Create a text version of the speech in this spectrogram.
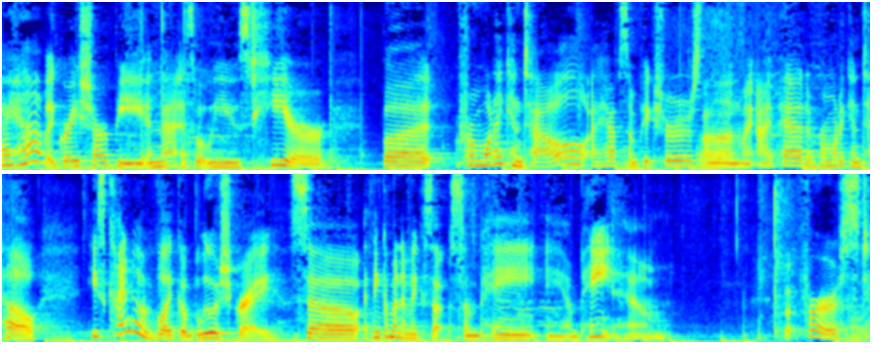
I have a gray Sharpie and that is what we used here, but from what I can tell, I have some pictures on my iPad and from what I can tell, he's kind of like a bluish gray. So I think I'm gonna mix up some paint and paint him. But first,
